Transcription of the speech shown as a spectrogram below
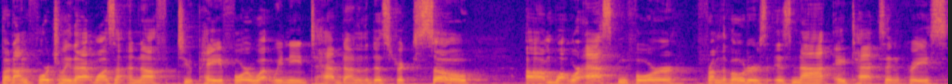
But unfortunately, that wasn't enough to pay for what we need to have done in the district. So um, what we're asking for from the voters is not a tax increase.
